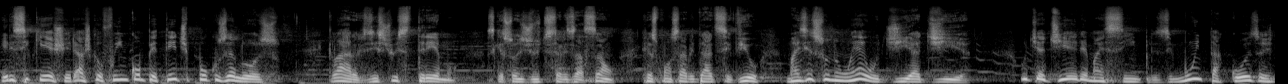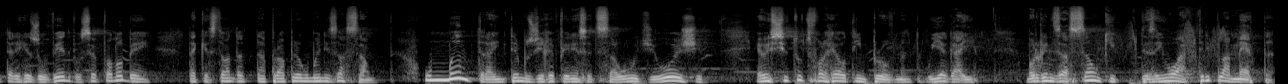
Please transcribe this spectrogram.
ele se queixa, ele acha que eu fui incompetente e pouco zeloso. Claro, existe o extremo, as questões de judicialização, responsabilidade civil, mas isso não é o dia a dia. O dia a dia ele é mais simples e muita coisa a gente está resolvendo, você falou bem, da questão da, da própria humanização. O mantra em termos de referência de saúde hoje é o Institute for Health Improvement, o IHI, uma organização que desenhou a tripla meta.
